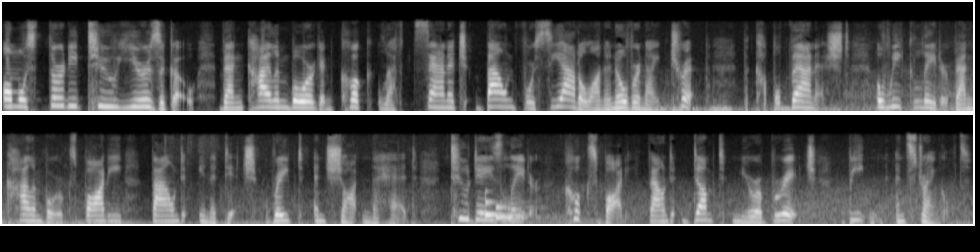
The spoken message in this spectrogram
Almost 32 years ago, Van Cuylenborg and Cook left Saanich bound for Seattle on an overnight trip. The couple vanished. A week later, Van Cuylenborg's body found in a ditch, raped and shot in the head. Two days later, Cook's body found dumped near a bridge, beaten and strangled.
